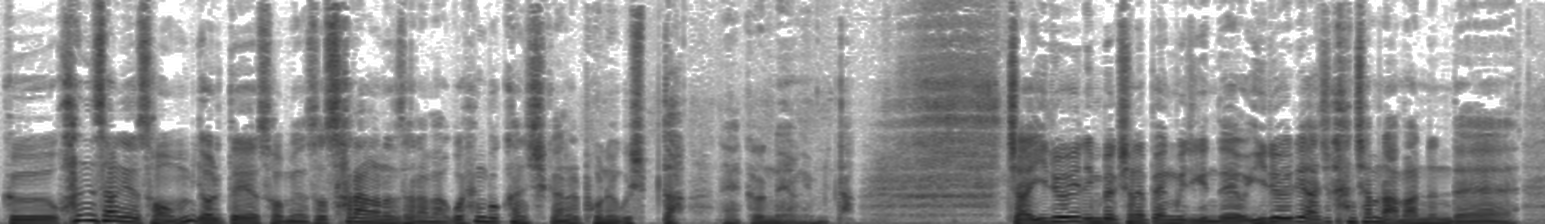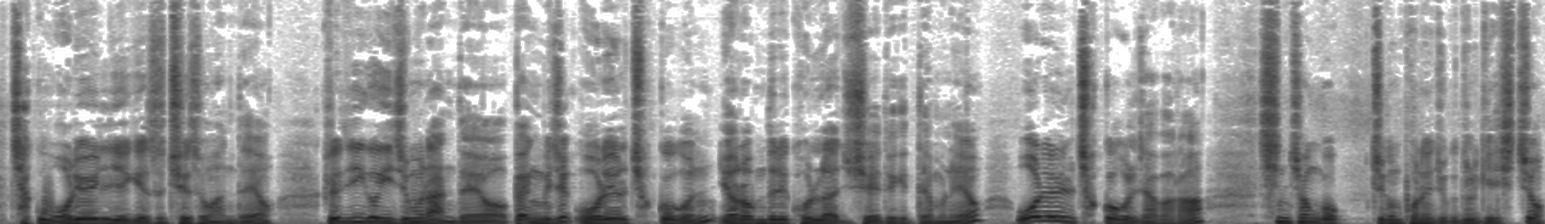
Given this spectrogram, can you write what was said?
그 환상의 섬, 열대의 섬에서 사랑하는 사람하고 행복한 시간을 보내고 싶다. 네, 그런 내용입니다. 자, 일요일 인백션의 백뮤직인데요. 일요일이 아직 한참 남았는데 자꾸 월요일 얘기해서 죄송한데요. 그래도 이거 잊으면 안 돼요. 백뮤직 월요일 첫 곡은 여러분들이 골라주셔야 되기 때문에요. 월요일 첫 곡을 잡아라. 신청곡 지금 보내주고들 계시죠?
